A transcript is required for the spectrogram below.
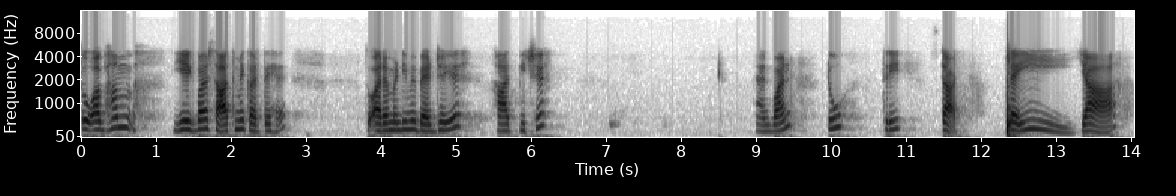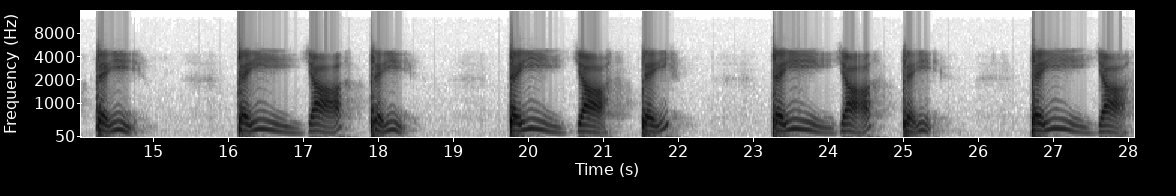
तो अब हम ये एक बार साथ में करते हैं। तो आरामंडी में बैठ जाइए, हाथ पीछे। And one two three start तई या तई। तई या तई। तई या तई। तई या तई। तई या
